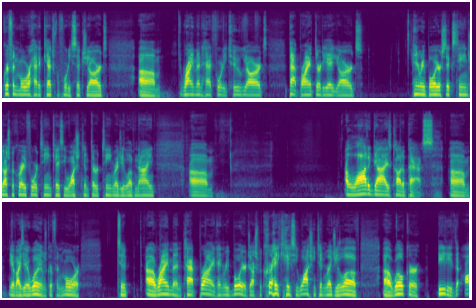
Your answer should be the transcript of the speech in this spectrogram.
Griffin Moore had a catch for 46 yards. Um, Reiman had 42 yards. Pat Bryant, 38 yards. Henry Boyer, 16. Josh McCray, 14. Casey Washington, 13. Reggie Love, 9. Um, a lot of guys caught a pass. Um, you have Isaiah Williams, Griffin Moore, to uh, Reiman, Pat Bryant, Henry Boyer, Josh McCray, Casey Washington, Reggie Love, uh, Wilker, Beatty, the uh,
